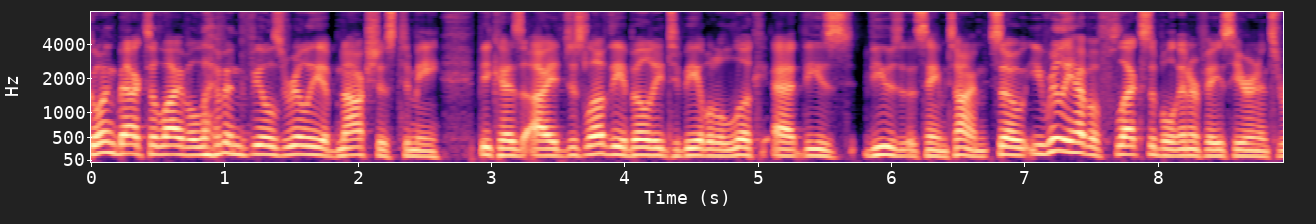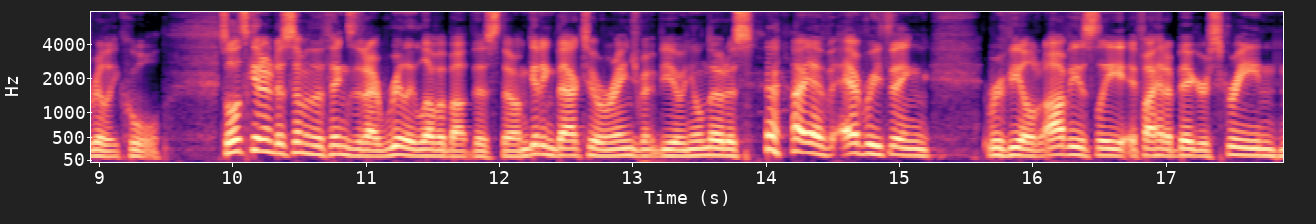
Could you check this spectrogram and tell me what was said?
going back to Live 11 feels really obnoxious to me because I just love the ability to be able to look at these views at the same time. So you really have a flexible interface here and it's really cool. So let's get into some of the things that I really love about this though. I'm getting back to arrangement view and you'll notice I have everything revealed. Obviously, if I had a bigger screen,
